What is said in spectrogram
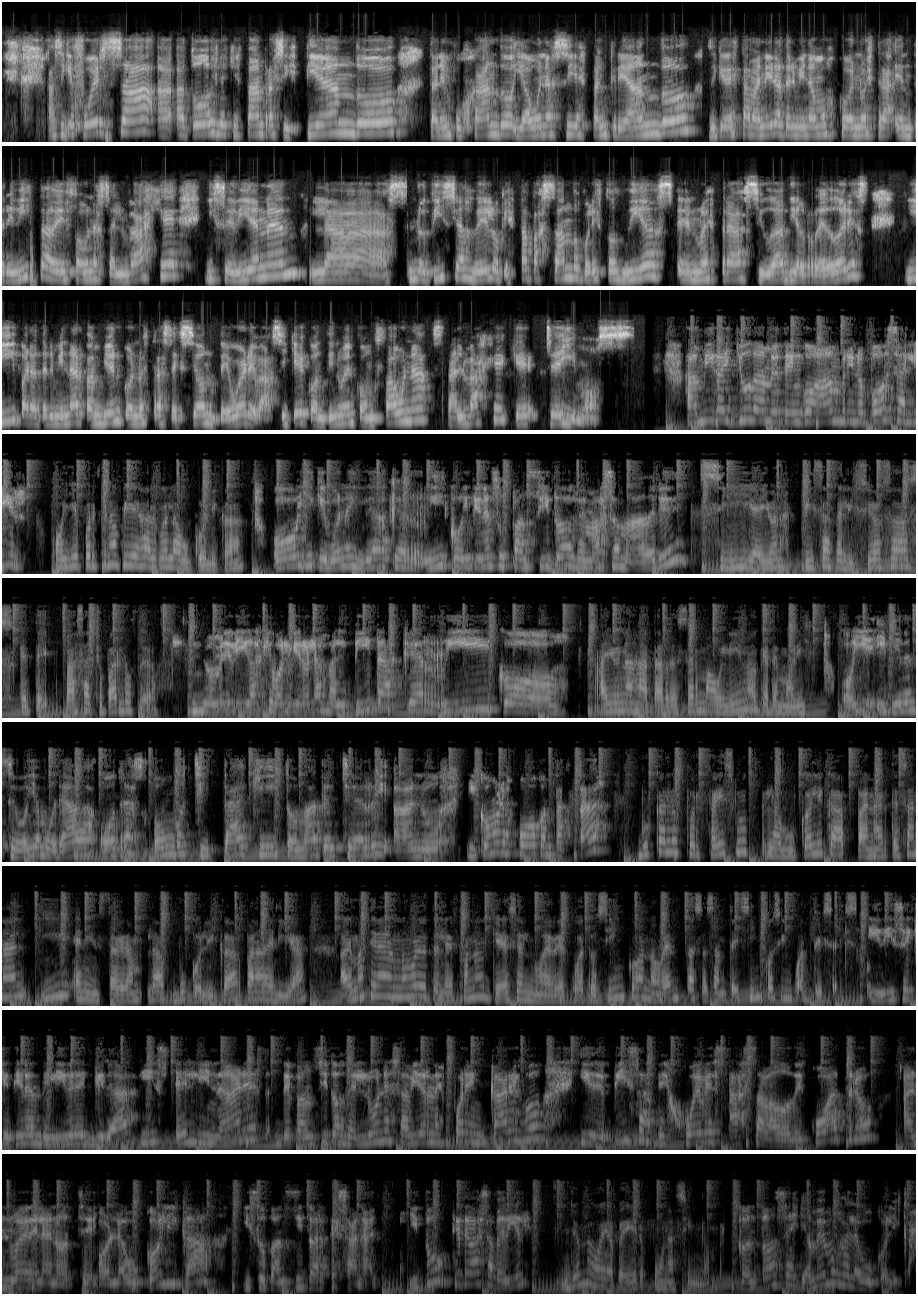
Así que fuerza a, todos los que están resistiendo, están empujando y aún así están creando. Así que de esta manera terminamos con nuestra entrevista de fauna salvaje y se vienen las noticias de lo que está pasando por estos días en nuestra ciudad y alrededores y para terminar también con nuestra sección de Huerva. Así que continúen con fauna salvaje que seguimos. Amiga, ayúdame, tengo hambre y no puedo salir. Oye, ¿por qué no pides algo de la bucólica? Oye, qué buena idea, qué rico. ¿Y tienen sus pancitos de masa madre? Sí, hay unas pizzas deliciosas que te vas a chupar los dedos. No me digas que volvieron las malditas, qué rico. Hay unas atardecer maulino que te morís. Oye, y tienen cebolla morada, otras hongos chitaki, tomate cherry, anu. ¿Y cómo los puedo contactar? Búscalos por Facebook, La Bucólica Pan Artesanal, y en Instagram, La Bucólica Panadería. Además tienen un número de teléfono que es el 945 90 65 56. Y dice que tienen delivery gratis en Linares de pancitos de lunes a viernes por encargo y de pizzas de jueves a sábado de 4 a 9 de la noche con la bucólica y su pancito artesanal. ¿Y tú qué te vas a pedir? Yo me voy a pedir una sin nombre. Entonces llamemos a la bucólica.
